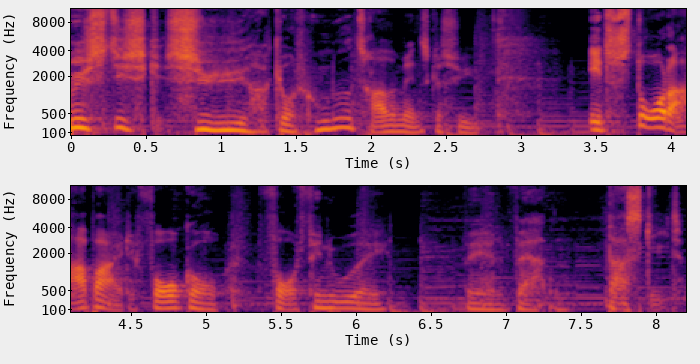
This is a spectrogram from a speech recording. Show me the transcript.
mystisk syge har gjort 130 mennesker syge. Et stort arbejde foregår for at finde ud af, hvad i alverden der er sket.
